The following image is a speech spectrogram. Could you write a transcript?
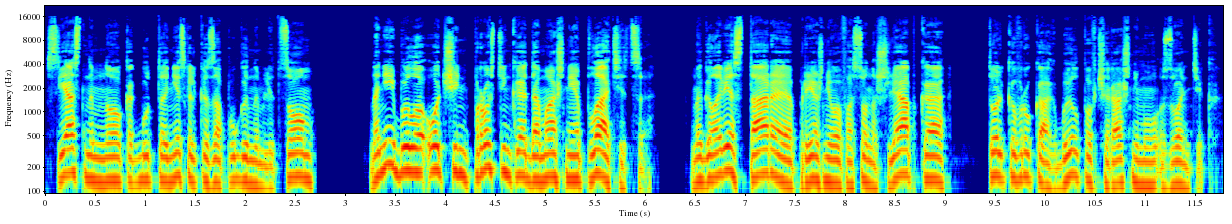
с ясным, но как будто несколько запуганным лицом. На ней было очень простенькое домашнее платьице, на голове старая, прежнего фасона шляпка, только в руках был по-вчерашнему зонтик.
